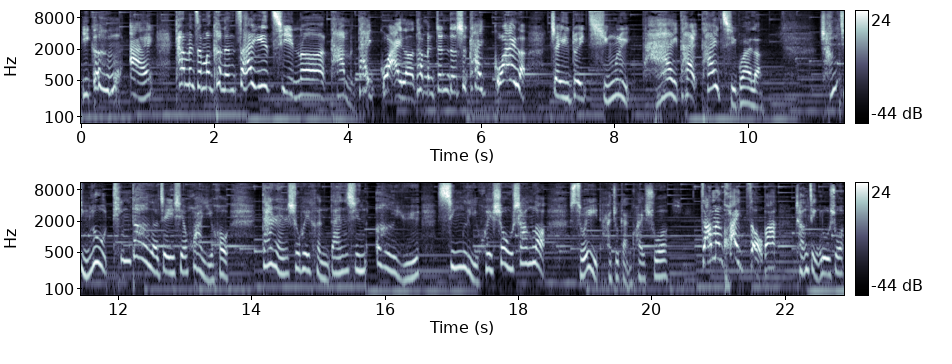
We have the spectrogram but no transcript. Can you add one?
一个很矮，他们怎么可能在一起呢？他们太怪了，他们真的是太怪了。这一对情侣太太太奇怪了。长颈鹿听到了这些话以后，当然是会很担心鳄鱼心里会受伤了，所以他就赶快说：“咱们快走吧。”长颈鹿说：“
